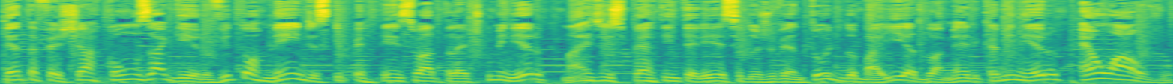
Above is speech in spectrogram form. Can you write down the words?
Tenta fechar com um zagueiro, Vitor Mendes, que pertence ao Atlético Mineiro, mas desperta interesse do Juventude, do Bahia, do América Mineiro. É um alvo,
